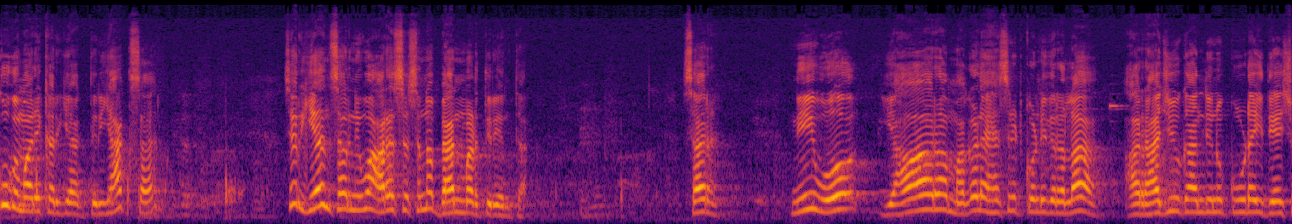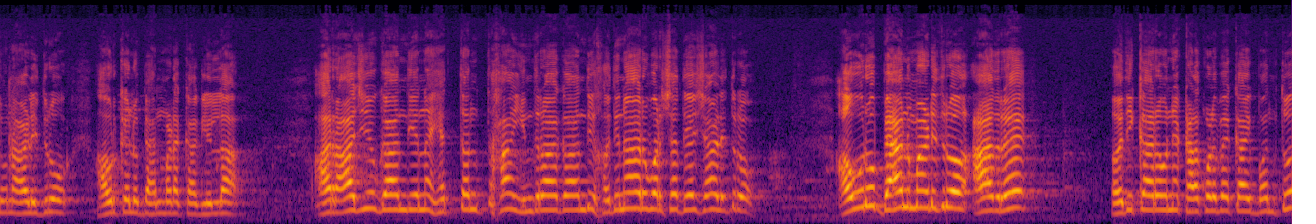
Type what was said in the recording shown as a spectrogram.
ಕೂಗುಮಾರಿ ಖರ್ಗೆ ಆಗ್ತೀರಿ. ಯಾಕೆ ಸರ್? ಸರ್ ಏನು ಸರ್ ನೀವು ಆರ್ ಎಸ್ ಎಸ್ಸನ್ನು ಬ್ಯಾನ್ ಮಾಡ್ತೀರಿ ಅಂತ? ಸರ್ ನೀವು ಯಾರ ಮಗಳ ಹೆಸರಿಟ್ಕೊಂಡಿದ್ದೀರಲ್ಲ, ಆ ರಾಜೀವ್ ಗಾಂಧಿನೂ ಕೂಡ ಈ ದೇಶವನ್ನು ಆಳಿದ್ರು, ಅವ್ರ ಕೈಲೂ ಬ್ಯಾನ್ ಮಾಡೋಕ್ಕಾಗಲಿಲ್ಲ. ಆ ರಾಜೀವ್ ಗಾಂಧಿಯನ್ನು ಹೆತ್ತಂತಹ ಇಂದಿರಾ ಗಾಂಧಿ ಹದಿನಾರು ವರ್ಷ ದೇಶ ಆಳಿದ್ರು. ಅವರು ಬ್ಯಾನ್ ಮಾಡಿದರು, ಆದರೆ ಅಧಿಕಾರವನ್ನೇ ಕಳ್ಕೊಳ್ಬೇಕಾಗಿ ಬಂತು.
